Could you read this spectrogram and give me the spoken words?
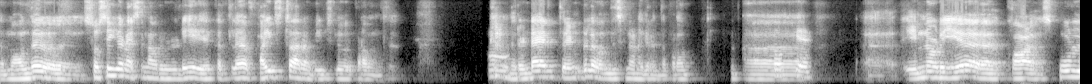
நம்ம வந்து சுசி கணேசன் அவர்களுடைய இயக்கத்துல ஃபைவ் ஸ்டார் அப்படின்னு சொல்லி ஒரு படம் வந்தது. ரெண்டாயிரத்தி ரெண்டுல வந்துச்சுன்னு நினைக்கிறேன் இந்த படம். என்னுடைய கா என்னுடைய ஸ்கூல்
